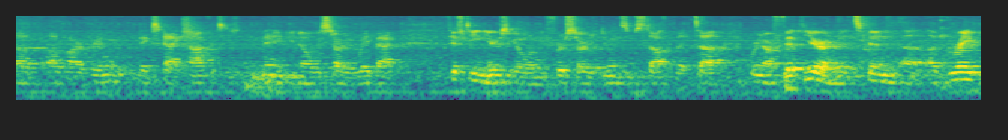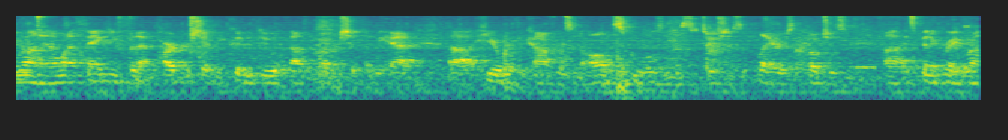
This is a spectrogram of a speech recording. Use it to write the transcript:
of, of our Big Sky Conference. As many of you know, we started way back 15 years ago when we first started doing some stuff, but uh, we're in our fifth year and it's been a, a, great run and I want to thank you for that partnership. We couldn't do it without the partnership that we had uh, here with the conference and all the schools and institutions, the players, the coaches. Uh, it's been a great run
